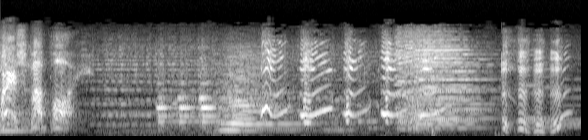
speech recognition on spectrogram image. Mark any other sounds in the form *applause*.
Where's my boy? *laughs*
